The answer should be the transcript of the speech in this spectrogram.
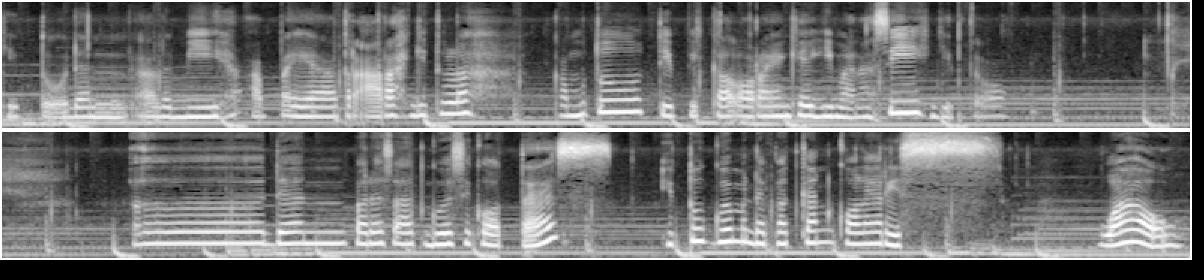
gitu dan uh, lebih apa ya terarah gitulah. Kamu tuh tipikal orang yang kayak gimana sih gitu. Uh, dan pada saat gue psikotes itu gue mendapatkan koleris. Wow,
